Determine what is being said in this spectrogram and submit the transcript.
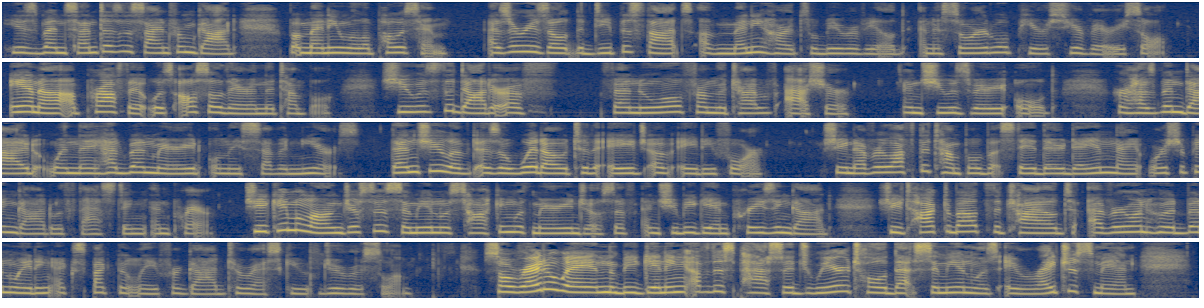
He has been sent as a sign from God, but many will oppose him. As a result, the deepest thoughts of many hearts will be revealed, and a sword will pierce your very soul. Anna, a prophet, was also there in the temple. She was the daughter of Phanuel from the tribe of Asher, and she was very old. Her husband died when they had been married only seven years. Then she lived as a widow to the age of 84. She never left the temple but stayed there day and night, worshiping God with fasting and prayer. She came along just as Simeon was talking with Mary and Joseph, and she began praising God. She talked about the child to everyone who had been waiting expectantly for God to rescue Jerusalem. So, right away in the beginning of this passage, we are told that Simeon was a righteous man,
